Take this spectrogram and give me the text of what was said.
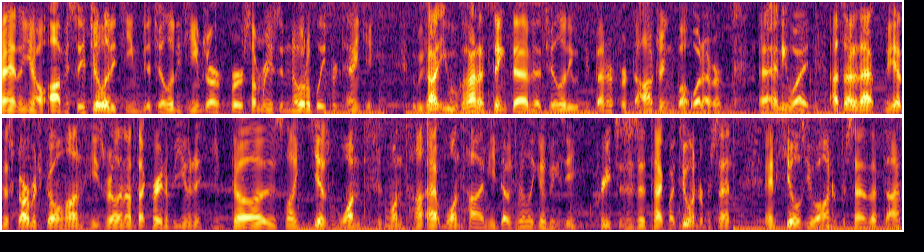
And, you know, obviously agility team. Agility teams are, for some reason, notably for tanking. We kind you kind of think that agility would be better for dodging, but whatever. Uh, anyway, outside of that, we have this garbage Gohan. He's really not that great of a unit. He does like he has one one time at one time he does really good because he increases his attack by 200% and heals you 100% of the time,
